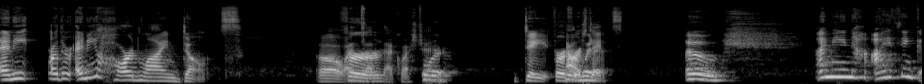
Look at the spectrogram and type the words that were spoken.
any are there any hard line don'ts oh i love that question Or, date For first dates? oh, I mean, I think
